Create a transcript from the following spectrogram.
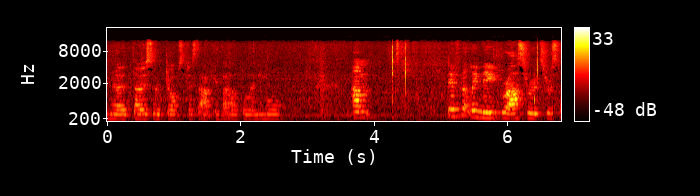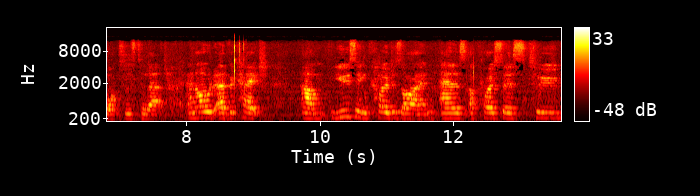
you know those sort of jobs just aren't available anymore. Um, definitely need grassroots responses to that, and I would advocate um, using co-design as a process to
